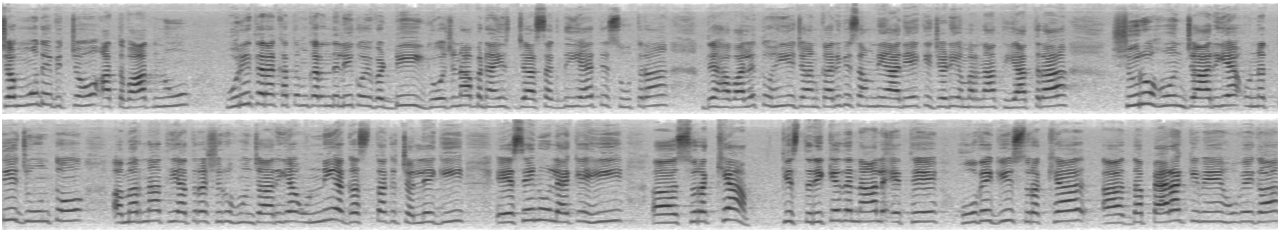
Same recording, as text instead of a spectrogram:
ਜੰਮੂ ਦੇ ਵਿੱਚੋਂ ਅੱਤਵਾਦ ਨੂੰ ਪੂਰੀ ਤਰ੍ਹਾਂ ਖਤਮ ਕਰਨ ਦੇ ਲਈ ਕੋਈ ਵੱਡੀ ਯੋਜਨਾ ਬਣਾਈ ਜਾ ਸਕਦੀ ਹੈ ਤੇ ਸੂਤਰਾਂ ਦੇ ਹਵਾਲੇ ਤੋਂ ਹੀ ਇਹ ਜਾਣਕਾਰੀ ਵੀ ਸਾਹਮਣੇ ਆ ਰਹੀ ਹੈ ਕਿ ਜਿਹੜੀ ਅਮਰਨਾਥ ਯਾਤਰਾ ਸ਼ੁਰੂ ਹੋਣ ਜਾ ਰਹੀ ਹੈ 29 ਜੂਨ ਤੋਂ ਅਮਰਨਾਥ ਯਾਤਰਾ ਸ਼ੁਰੂ ਹੋਣ ਜਾ ਰਹੀ ਹੈ 19 ਅਗਸਤ ਤੱਕ ਚੱਲੇਗੀ। ਇਸੇ ਨੂੰ ਲੈ ਕੇ ਹੀ ਸੁਰੱਖਿਆ ਕਿਸ ਤਰੀਕੇ ਦੇ ਨਾਲ ਇੱਥੇ ਹੋਵੇਗੀ, ਸੁਰੱਖਿਆ ਦਾ ਪੈਰਾ ਕਿਵੇਂ ਹੋਵੇਗਾ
